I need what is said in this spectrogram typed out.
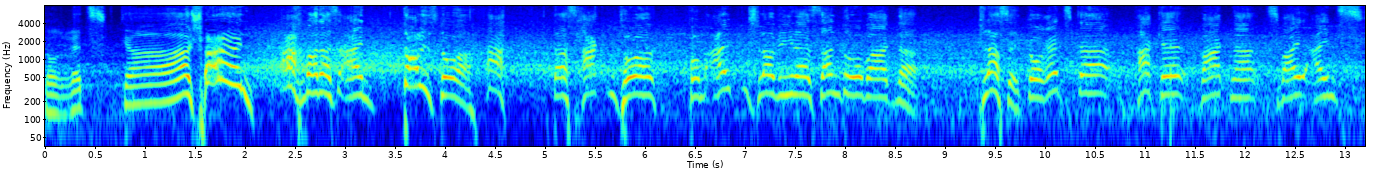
Goretzka. Schön! Ach, war das ein tolles Tor! Ha! das Hackentor vom alten Schlawiner Sandro Wagner. Klasse, Goretzka, Hacke, Wagner 2-1,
